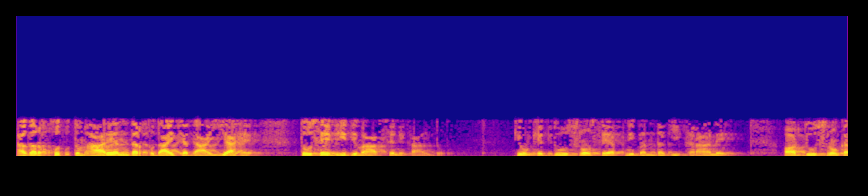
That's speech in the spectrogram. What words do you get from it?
اگر خود تمہارے اندر خدائی کا دائیا ہے تو اسے بھی دماغ سے نکال دو، کیونکہ دوسروں سے اپنی بندگی کرانے اور دوسروں کا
